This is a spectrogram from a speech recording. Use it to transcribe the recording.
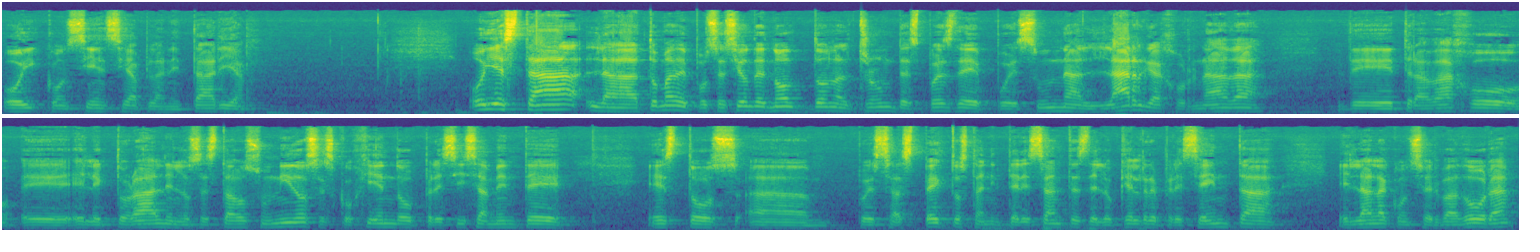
hoy Conciencia Planetaria. Hoy está la toma de posesión de Donald Trump después de pues una larga jornada de trabajo eh, electoral en los Estados Unidos, escogiendo precisamente estos ah, pues aspectos tan interesantes de lo que él representa, el ala conservadora,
